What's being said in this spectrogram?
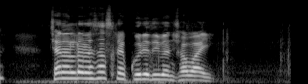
চ্যানেলটা সাবস্ক্রাইব করে দিবেন সবাই।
